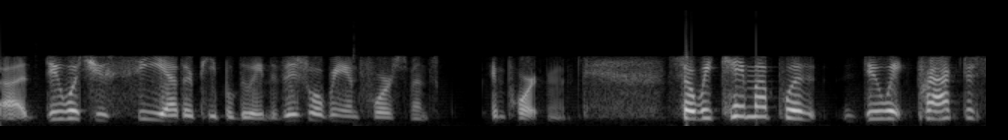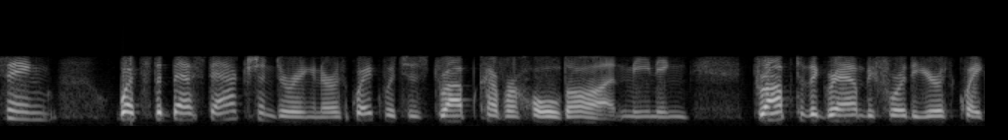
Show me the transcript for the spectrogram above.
uh, do what you see other people doing. The visual reinforcement's important. So we came up with doing practicing what's the best action during an earthquake, which is drop, cover, hold on, meaning drop to the ground before the earthquake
